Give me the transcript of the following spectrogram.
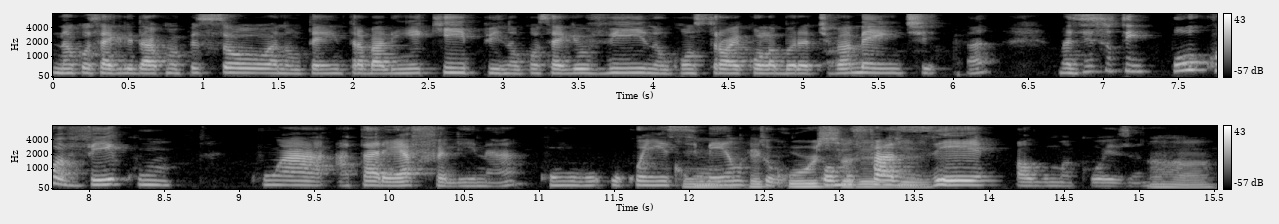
não consegue lidar com uma pessoa, não tem trabalho em equipe, não consegue ouvir, não constrói colaborativamente, né? Mas isso tem pouco a ver com, com a, a tarefa ali, né? Com o conhecimento, com como fazer de... alguma coisa. Né? Uhum.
